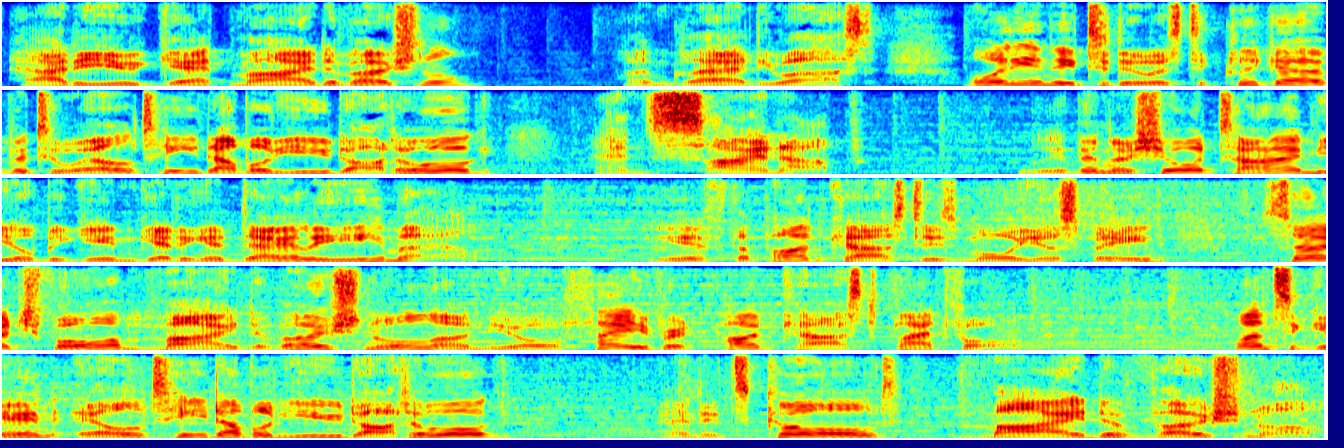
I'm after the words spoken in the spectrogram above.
How do you get my devotional? I'm glad you asked. All you need to do is to click over to ltw.org and sign up. Within a short time, you'll begin getting a daily email. If the podcast is more your speed, search for My Devotional on your favorite podcast platform. Once again, ltw.org, and it's called My Devotional.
